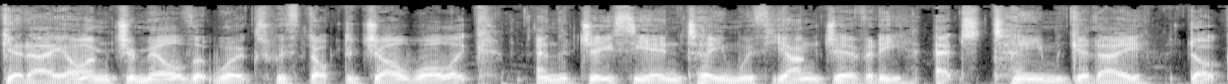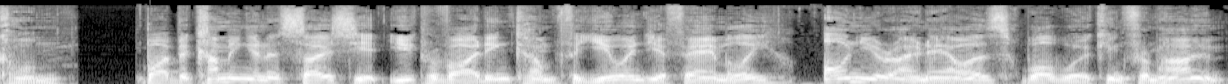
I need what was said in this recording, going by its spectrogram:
G'day, I'm Jamel that works with Dr. Joel Wallach and the GCN team with Youngevity at teamg'day.com. By becoming an associate, you provide income for you and your family on your own hours while working from home.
